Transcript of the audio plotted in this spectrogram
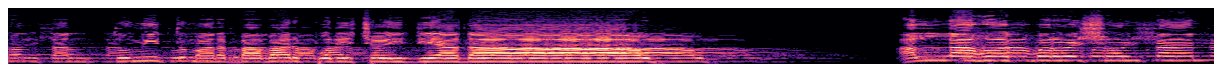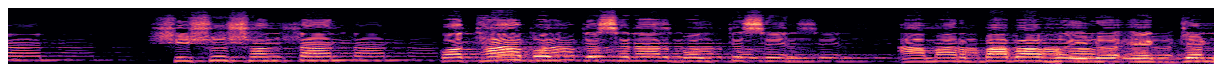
সন্তান, তুমি তোমার বাবার পরিচয় দিয়া দাও। আল্লাহ আকবর ওই সন্তান, শিশু সন্তান, কথা বলতেছেন আর বলতেছেন, আমার বাবা হইল একজন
